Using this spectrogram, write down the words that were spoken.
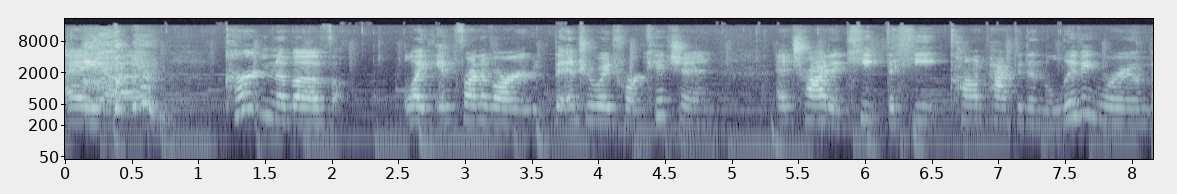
a uh, curtain above like in front of our the entryway to our kitchen and try to keep the heat compacted in the living room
